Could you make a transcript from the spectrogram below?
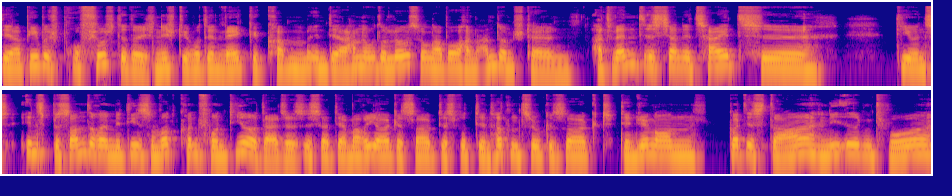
der Bibelspruch fürchtet euch nicht über den Weg gekommen in der Hannover Losung, aber auch an anderen Stellen. Advent ist ja eine Zeit, äh, die uns insbesondere mit diesem Wort konfrontiert. Also es ist ja der Maria gesagt, es wird den Hirten zugesagt, den Jüngern, Gott ist da, nie irgendwo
